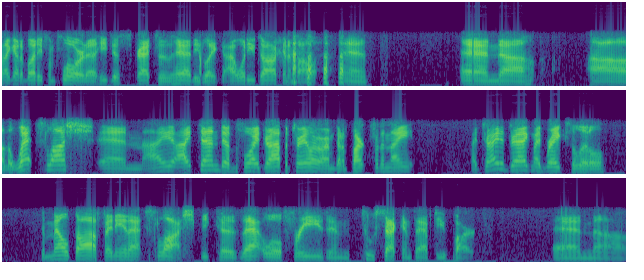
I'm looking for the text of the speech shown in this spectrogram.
I got a buddy from Florida. He just scratches his head. He's like, ah, "What are you talking about?" and and uh, uh, the wet slush, and I I tend to before I drop a trailer or I'm going to park for the night, I try to drag my brakes a little to melt off any of that slush because that will freeze in two seconds after you park. And uh,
